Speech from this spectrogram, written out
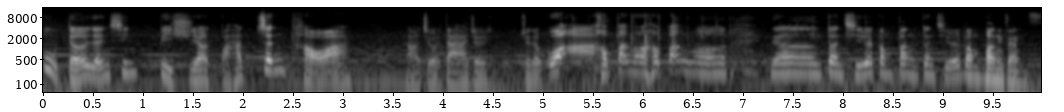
不得人心，必须要把他征讨啊！然后结果大家就觉得哇，好棒哦，好棒哦！那段祺瑞棒棒，段祺瑞棒棒这样子。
